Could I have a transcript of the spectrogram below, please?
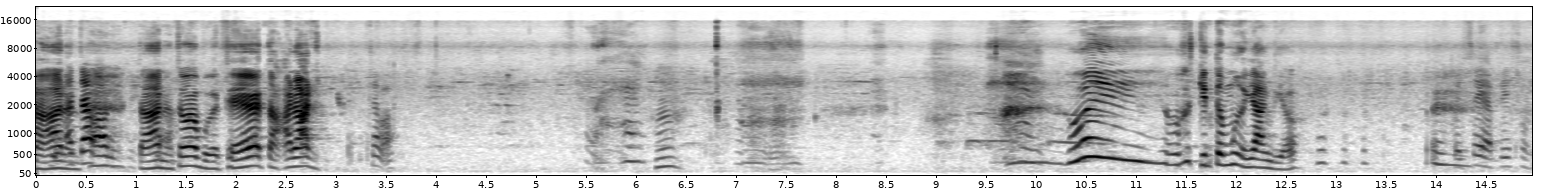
ตาเอาน่ะจับเอาตาน่ะตัวเบิดแท้ตาดันจับเอา เฮ้ยกินแต่มื้ออย่างเดียว ไปแซ่บได้ส่วน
